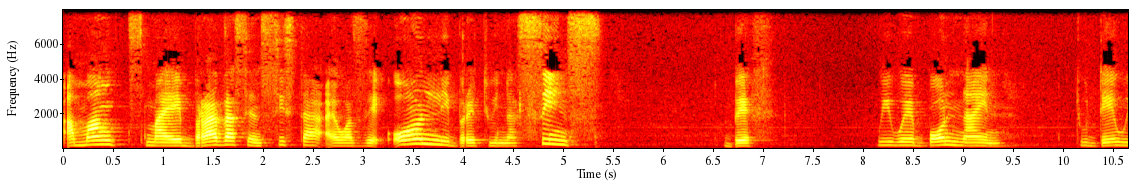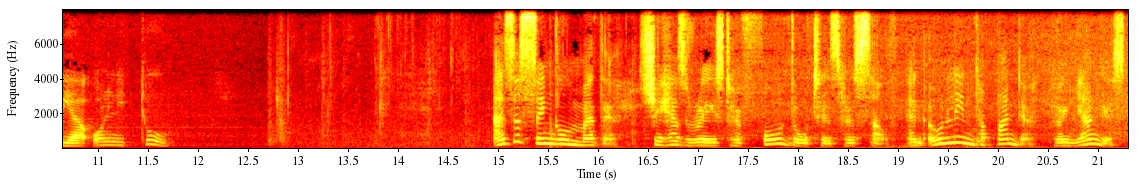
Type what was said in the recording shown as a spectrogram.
amongst my brothers and sister, I was the only breadwinner since birth. We were born nine. Today we are only two. As a single mother, she has raised her four daughters herself, and only Ndapanda, her youngest,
